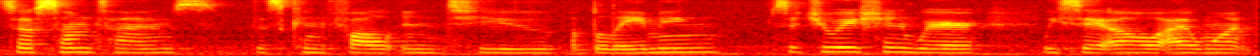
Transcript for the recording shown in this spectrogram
So sometimes this can fall into a blaming situation where we say, Oh, I want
